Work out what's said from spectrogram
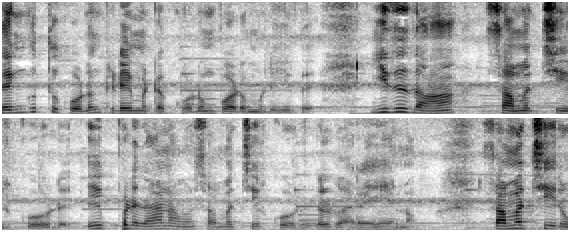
செங்குத்து கோடும் கிடைமட்ட கோடும் போட முடியுது. இதுதான் சமச்சீர் கோடு. இப்படி தான் நம்ம சமச்சீர் கோடுகள் வரையணும். சமச்சீர்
